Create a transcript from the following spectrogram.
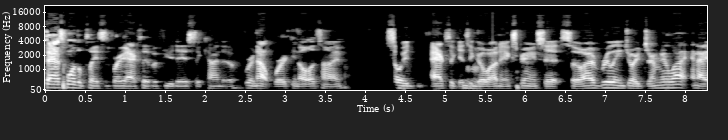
that's one of the places where you actually have a few days to kind of we're not working all the time so we actually get to mm-hmm. go out and experience it. So I really enjoyed Germany a lot, and I.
